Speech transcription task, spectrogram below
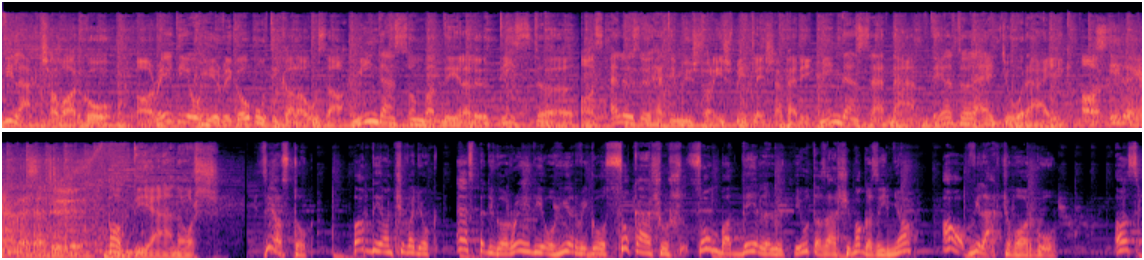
Világcsavargó. A Radio Here We Go úti kalauza. Minden szombat délelőtt 10-től, az előző heti műsor ismétlése pedig minden szerdán déltől 1 óráig. Az idegenvezető Pabdi János. Sziasztok! Pabdi Jancsi vagyok, ez pedig a Radio Here We Go szokásos szombat délelőtti utazási magazinja, a Világcsavargó. Az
